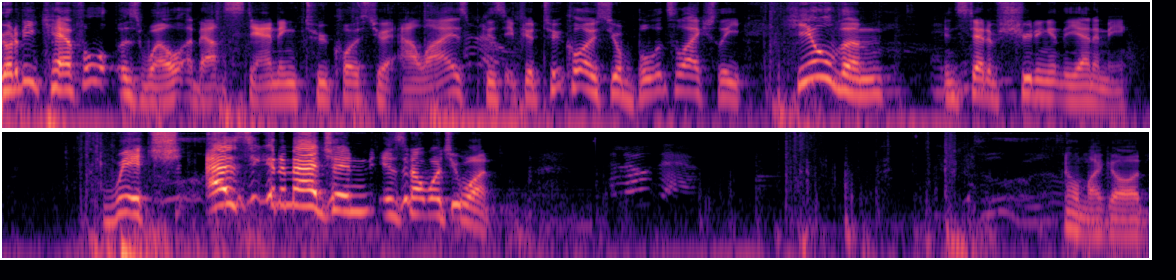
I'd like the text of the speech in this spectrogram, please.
got to be careful as well about standing too close to your allies because if you're too close, your bullets will actually heal them instead of shooting at the enemy. Which, as you can imagine, is not what you want. Hello there. Oh my god.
